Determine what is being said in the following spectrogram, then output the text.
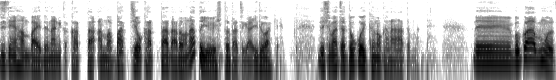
自転販売で何か買った、あ、まあ、バッジを買っただろうなという人たちがいるわけ。で、しまちゃんどこ行くのかなと思って。で、僕はもう、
